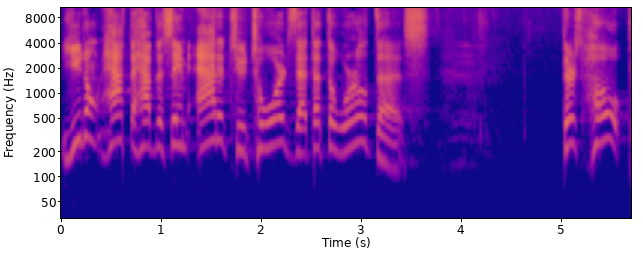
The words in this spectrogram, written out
you don't have to have the same attitude towards that that the world does. There's hope.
